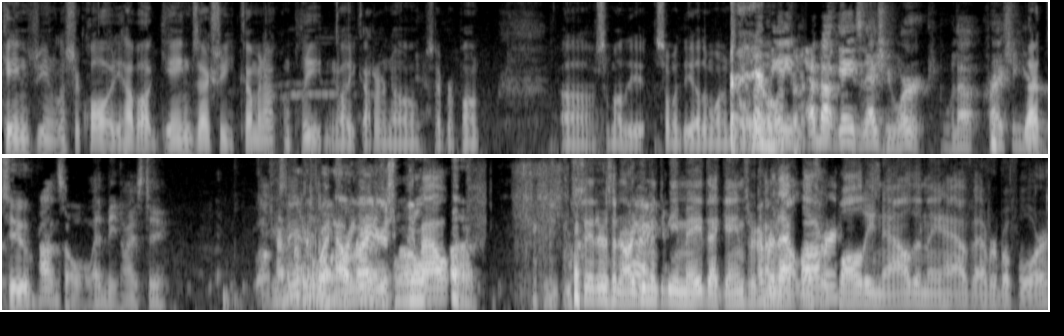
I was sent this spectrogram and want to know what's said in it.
games being lesser quality. How about games actually coming out complete? Like I don't know, Cyberpunk, uh, some of the some of the other ones. How about, games, how about games that actually work without crashing your That too. console? That'd be nice too. Well, you I say there's when an Outriders argument- came out, you say there's an argument to be made that games are Remember coming that, out lesser quality now than they have ever before?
